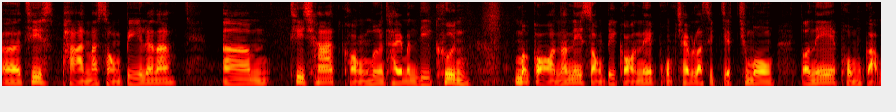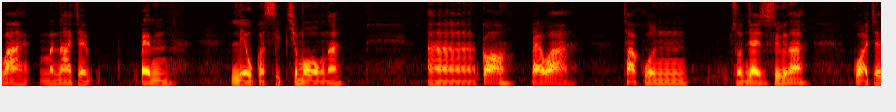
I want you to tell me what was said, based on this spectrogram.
ออที่ผ่านมา 2 ปีแล้วนะที่ชาร์จของเมืองไทยมันดีขึ้น เมื่อก่อนนั้นในสองปีก่อนเนี่ยผมใช้เวลา 17 ชั่วโมง ตอนนี้ผมกะว่ามันน่าจะเป็นเร็วกว่า 10 ชั่วโมงนะก็แปลว่าถ้าคุณสนใจจะซื้อนะ กว่าจะ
